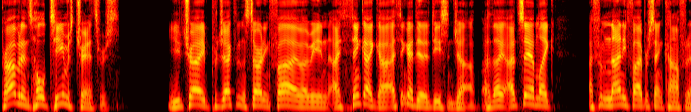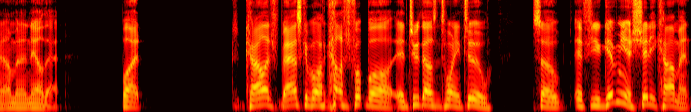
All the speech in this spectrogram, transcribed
Providence whole team is transfers. You try projecting the starting five. I mean, I think I got. I think I did a decent job. I th- I'd say I'm like I'm 95 percent confident I'm going to nail that. But college basketball college football in 2022. So if you give me a shitty comment,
